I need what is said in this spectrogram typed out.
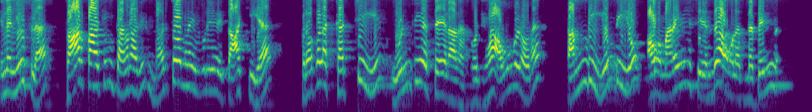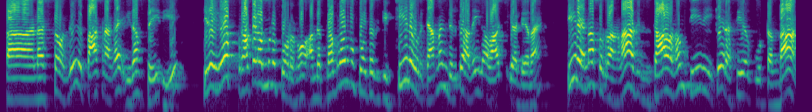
இந்த நியூஸ்ல கார் பார்க்கிங் தகராறில் மருத்துவமனை ஊழியரை தாக்கிய பிரபல கட்சியின் ஒன்றிய செயலாளர் ஓகேங்களா அவங்களோட தம்பியும் பியும் அவங்க மனைவியும் சேர்ந்து அவங்கள இந்த பெண் நர்ஸ வந்து பாக்குறாங்க இதான் செய்தி. இதை ஏன் பிரபலம்னு போடணும்? அந்த பிரபலம்னு போட்டதுக்கு கீழே ஒரு கமெண்ட் இருக்கு. அதையும் நான் வாட்சி காட்டிடுறேன். கீழே என்ன சொல்றாங்கன்னா அதுக்கு காரணம் டிவிக்கே ரசிகர் கூட்டம் தான்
